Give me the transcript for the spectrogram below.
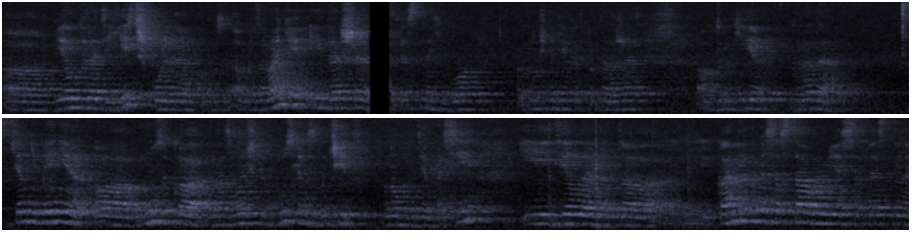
в Белгороде есть школьное образование, и дальше, соответственно, его нужно ехать продолжать в другие города. Тем не менее, музыка на звончатых гуслях звучит много где в России, и делаем это и камерными составами, соответственно,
